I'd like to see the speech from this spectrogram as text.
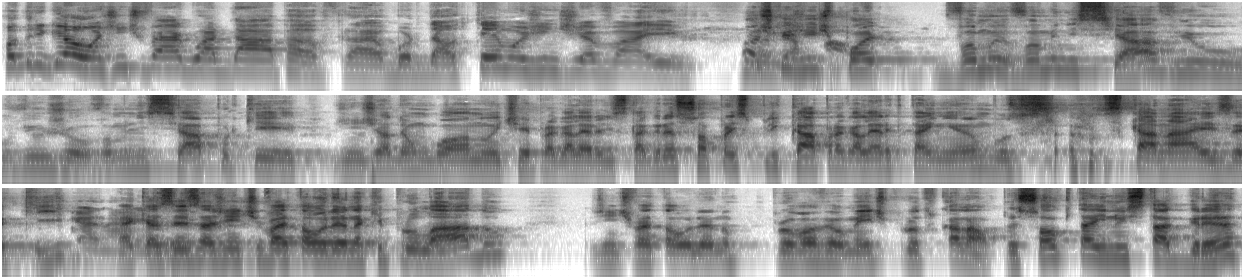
Rodrigão, a gente vai aguardar para abordar o tema, a gente já vai. Acho que a gente pode. Vamos, vamos iniciar, viu, viu, Jô? Vamos iniciar, porque a gente já deu uma boa noite aí para a galera do Instagram, só para explicar para a galera que está em ambos os canais aqui. Canais, é que às vezes a gente vai estar tá olhando aqui para o lado, a gente vai estar tá olhando provavelmente para outro canal. O pessoal que está aí no Instagram,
